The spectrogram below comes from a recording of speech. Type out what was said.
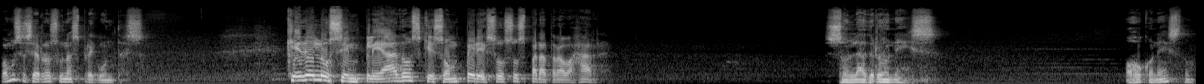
Vamos a hacernos unas preguntas. ¿Qué de los empleados que son perezosos para trabajar? Son ladrones. Ojo con esto.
